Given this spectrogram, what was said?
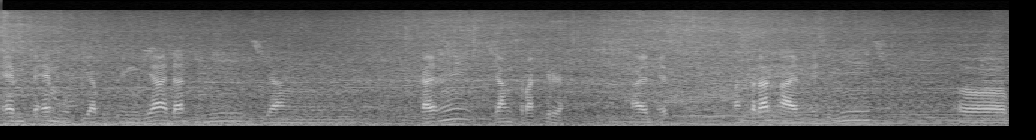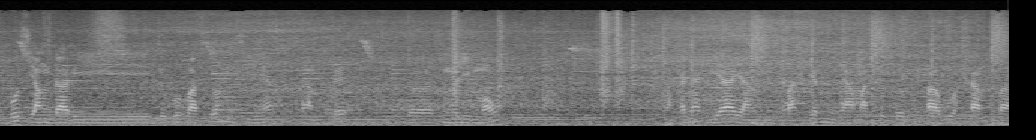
MPM Mutia Putri Mulia dan ini yang kayaknya yang terakhir ya ANS. Lantaran ANS ini eh, bus yang dari Lubuk Basung isinya sampai ke Sungai Limau makanya dia yang terakhir nih yang masuk ke Pabuah Kamba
